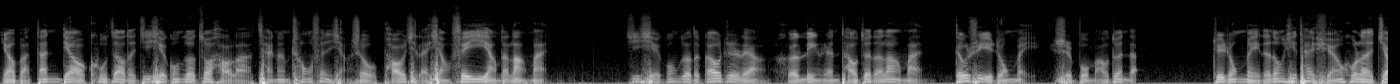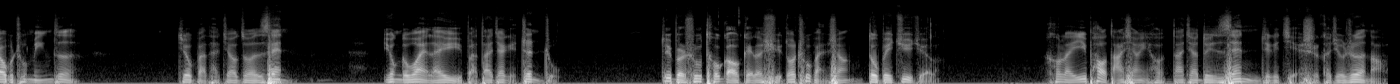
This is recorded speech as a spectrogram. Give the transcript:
要把单调枯燥的机械工作做好了，才能充分享受跑起来像飞一样的浪漫。机械工作的高质量和令人陶醉的浪漫，都是一种美，是不矛盾的。这种美的东西太玄乎了，叫不出名字。就把它叫做 Zen，用个外来语把大家给镇住。这本书投稿给了许多出版商，都被拒绝了。后来一炮打响以后，大家对 Zen 这个解释可就热闹了。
